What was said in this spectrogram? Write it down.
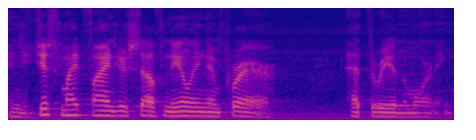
And you just might find yourself kneeling in prayer at 3 in the morning.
